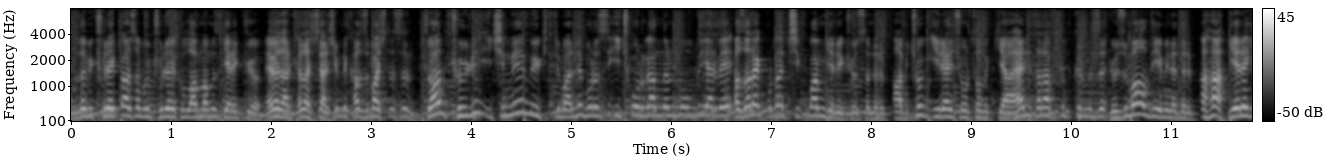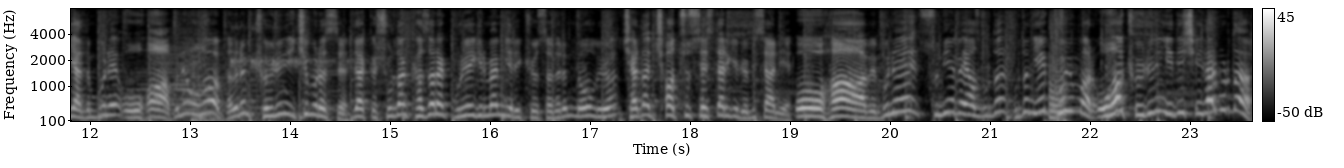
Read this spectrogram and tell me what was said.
Burada bir kürek varsa bu küreği kullanmamız gerekiyor. Evet arkadaşlar şimdi kazı başlasın. Şu an köylünün içindeyim büyük ihtimalle. Burası iç organlarının olduğu yer ve kazarak buradan çıkmam gerekiyor sanırım. Abi çok iğrenç ortalık ya. Her taraf kıpkırmızı. Gözümü aldı yemin ederim. Aha yere geldim. Bu ne? Oha bu ne oğlum? Sanırım köylünün içi burası. Bir dakika şuradan kazarak buraya girmem gerekiyor sanırım. Ne oluyor? İçeriden çat çut sesler geliyor bir saniye. Oha abi bu ne? Su niye beyaz burada? Burada niye koyun var? Oha köylünün yediği şeyler burada.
